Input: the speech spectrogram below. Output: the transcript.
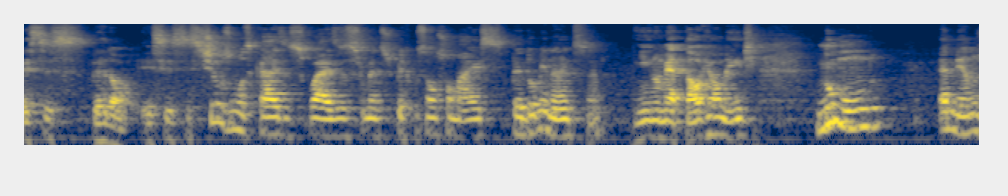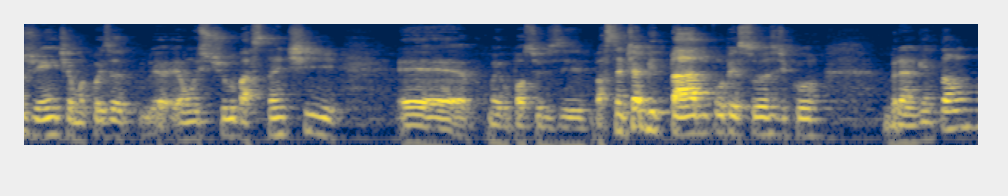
esses, perdão, esses estilos musicais nos quais os instrumentos de percussão são mais predominantes, né? E no metal realmente, no mundo, é menos gente, é uma coisa, é, é um estilo bastante, é, como é que eu posso dizer, bastante habitado por pessoas de cor branca. Então,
